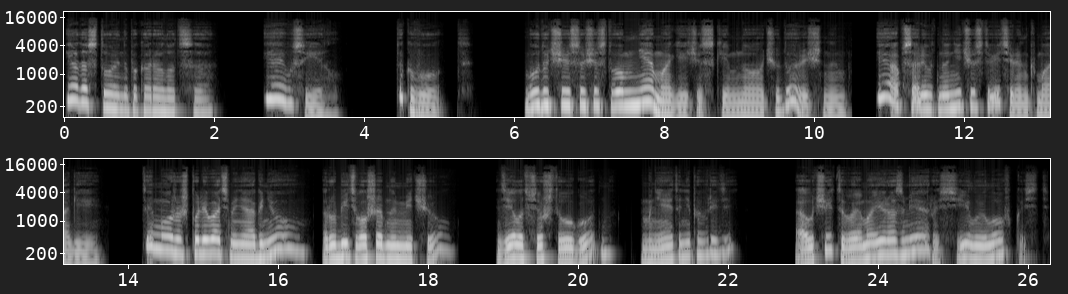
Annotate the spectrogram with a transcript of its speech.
Я достойно покарал отца. Я его съел. Так вот, будучи существом не магическим, но чудовищным, я абсолютно нечувствителен к магии. Ты можешь поливать меня огнем, рубить волшебным мечом, делать все, что угодно. Мне это не повредит. А учитывая мои размеры, силу и ловкость,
